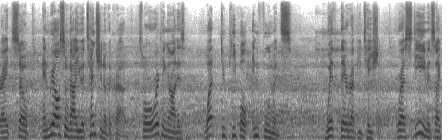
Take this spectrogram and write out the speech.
right? So, and we also value attention of the crowd. So what we're working on is what do people influence with their reputation? Whereas Steem, it's like,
